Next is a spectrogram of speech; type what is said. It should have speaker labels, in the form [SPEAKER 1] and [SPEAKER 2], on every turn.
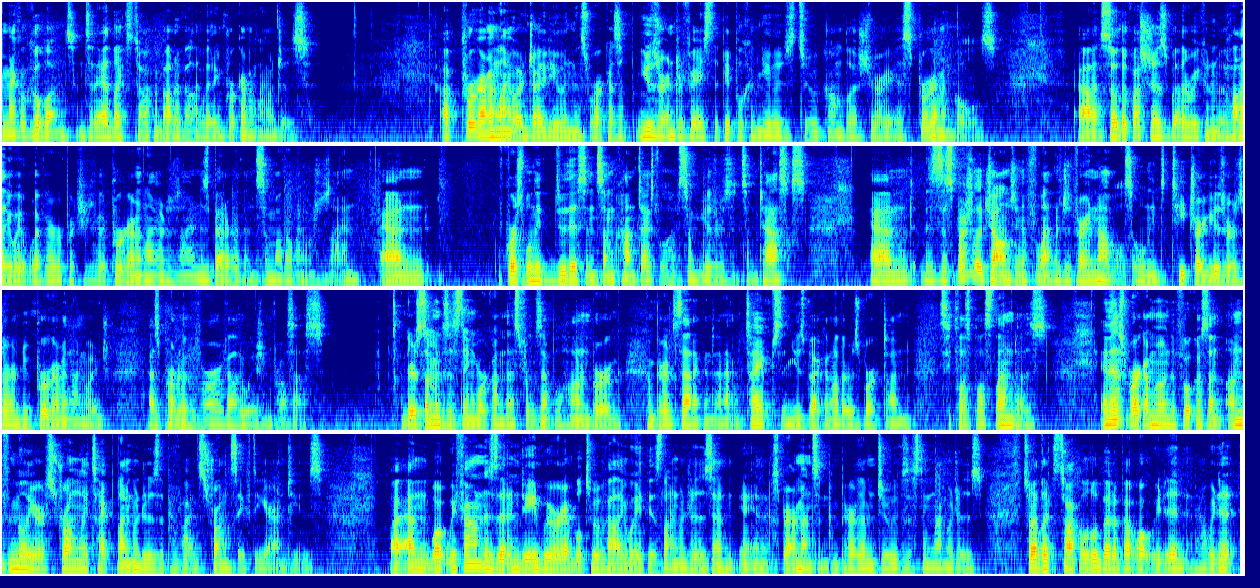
[SPEAKER 1] I'm Michael Coblenz, and today I'd like to talk about evaluating programming languages. A programming language I view in this work as a user interface that people can use to accomplish various programming goals. Uh, so the question is whether we can evaluate whether a particular programming language design is better than some other language design. And of course, we'll need to do this in some context. We'll have some users and some tasks. And this is especially challenging if the language is very novel, so we'll need to teach our users our new programming language as part of our evaluation process. There's some existing work on this. For example, Hanenberg compared static and dynamic types, and Uesbeck and others worked on C++ lambdas. In this work, I'm going to focus on unfamiliar, strongly typed languages that provide strong safety guarantees. Uh, and what we found is that indeed we were able to evaluate these languages and, in, in experiments and compare them to existing languages. So I'd like to talk a little bit about what we did and how we did it.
